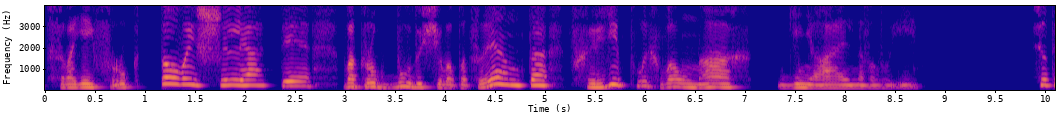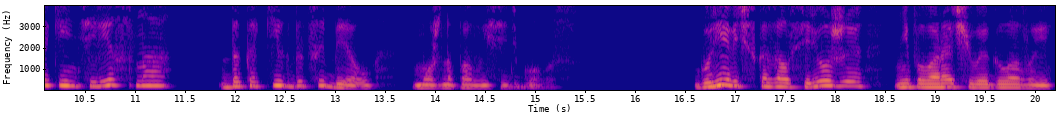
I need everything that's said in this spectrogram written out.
в своей фруктовой шляпе вокруг будущего пациента в хриплых волнах гениального Луи. Все-таки интересно, до каких децибел можно повысить голос. Гуревич сказал Сереже, не поворачивая головы,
